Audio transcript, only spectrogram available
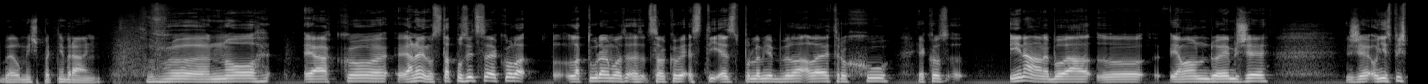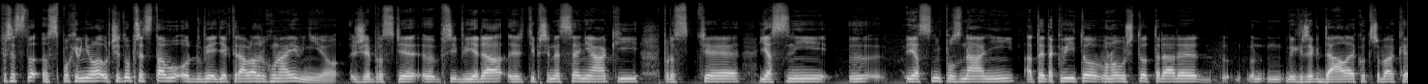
velmi špatně brání. No, jako, já nevím, ta pozice jako Latura nebo celkově STS podle mě byla ale trochu jako jiná, nebo já, eh, já mám dojem, že že oni spíš spochybňovali určitou představu od vědě, která byla trochu naivní, jo? že prostě při věda ti přinese nějaký prostě jasný eh, jasný poznání. A to je takový to, ono už to teda jde, bych řekl, dále jako třeba ke,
